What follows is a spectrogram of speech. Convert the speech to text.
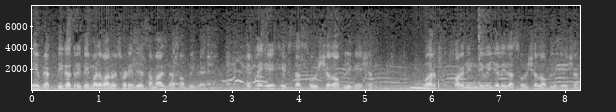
એ વ્યક્તિગત રીતે મળવાનું છોડી દે સમાજને સોંપી દે. એટલે એ it's a social obligation work for an individual is a social obligation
